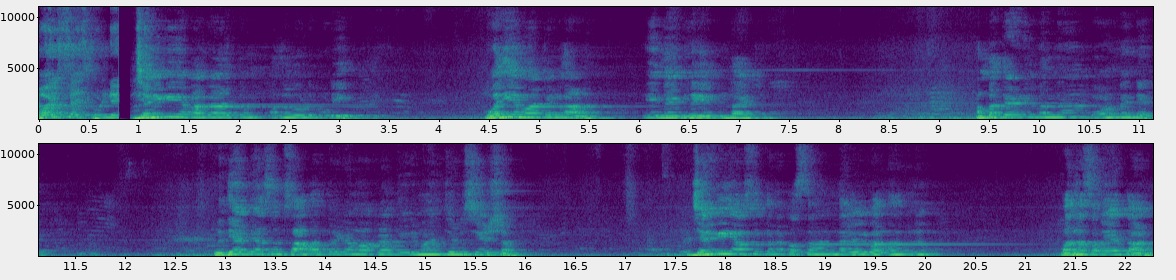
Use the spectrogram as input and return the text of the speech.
ബോയ്സ് ഹൈസ്കൂളിന്റെ ജനകീയ പങ്കാളിത്തം വന്നതോടുകൂടി വലിയ മാറ്റങ്ങളാണ് ഈ മേഖലയിൽ ഉണ്ടായിട്ടുള്ളത്. അമ്പത്തേഴിൽ വന്ന ഗവൺമെന്റ് വിദ്യാഭ്യാസം സാർവത്രികമാക്കാൻ തീരുമാനിച്ചതിനു ശേഷം ജനകീയ ആസൂത്രണ പ്രസ്ഥാനം നിലവിൽ വന്നതിന് വന്ന സമയത്താണ്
